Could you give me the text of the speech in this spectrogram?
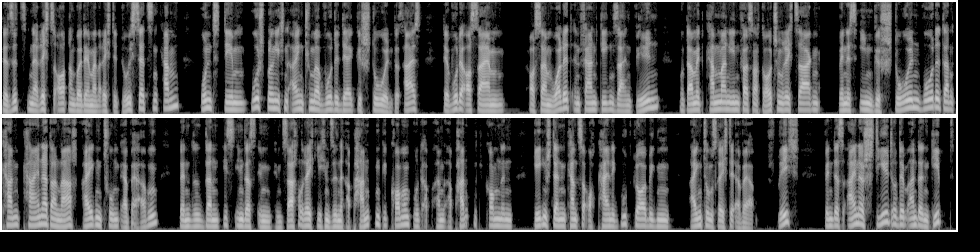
der sitzt in der Rechtsordnung, bei der man Rechte durchsetzen kann und dem ursprünglichen Eigentümer wurde der gestohlen. Das heißt, der wurde aus seinem, aus seinem Wallet entfernt gegen seinen Willen und damit kann man jedenfalls nach deutschem Recht sagen, wenn es ihm gestohlen wurde, dann kann keiner danach Eigentum erwerben, denn dann ist ihm das im, im sachenrechtlichen Sinne abhanden gekommen und ab, an abhanden gekommenen Gegenständen kannst du auch keine gutgläubigen Eigentumsrechte erwerben. Sprich, wenn das einer stiehlt und dem anderen gibt,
